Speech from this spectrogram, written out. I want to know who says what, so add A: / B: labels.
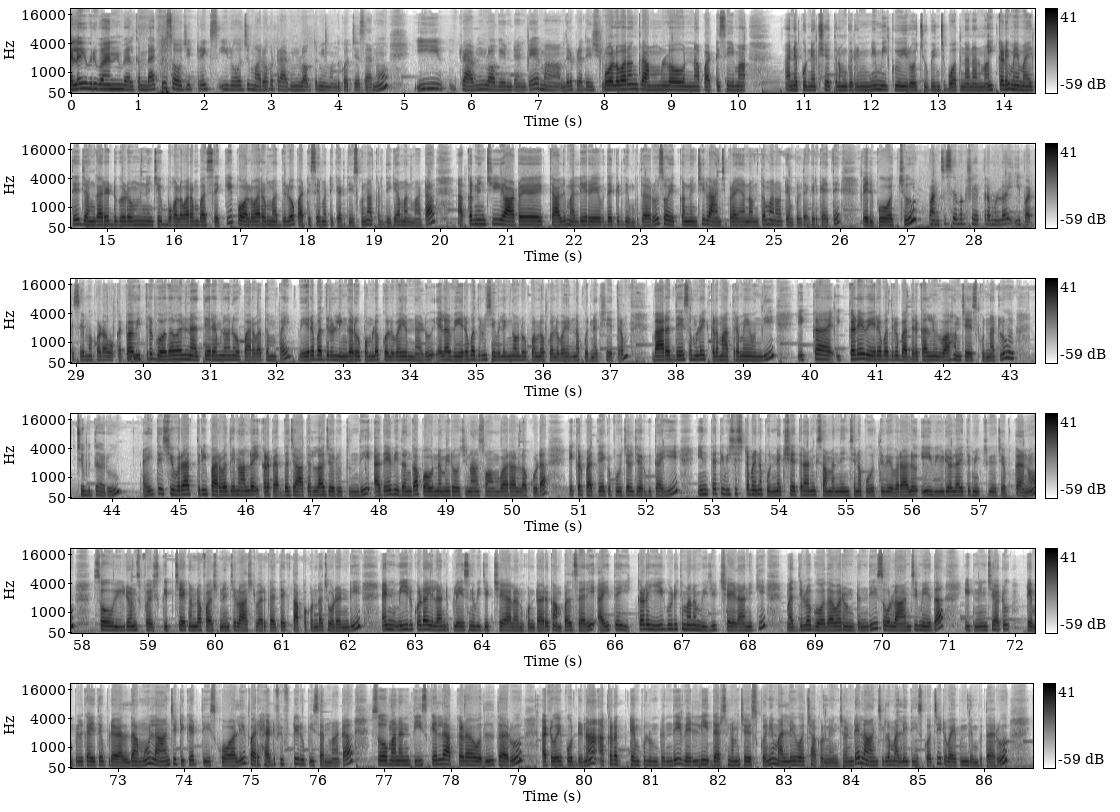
A: Hello everyone welcome back to Souji tricks ఈరోజు మరొక travelling బ్లాగ్తో మీ ముందుకు వచ్చేసాను. ఈ ట్రావెలింగ్ బ్లాగ్ ఏంటంటే మా ఆంధ్రప్రదేశ్ పోలవరం గ్రామంలో ఉన్న పట్టిసీమ అనే పుణ్యక్షేత్రం గురించి మీకు ఈరోజు చూపించబోతున్నాను అనమాట ఇక్కడ మేమైతే జంగారెడ్డిగూడెం నుంచి పోలవరం బస్సు ఎక్కి పోలవరం మధ్యలో పట్టిసీమ టికెట్ తీసుకుని అక్కడ దిగామన్నమాట. అక్కడ నుంచి ఆటో ఎక్కాలి మళ్ళీ రేవు దగ్గర దింపుతారు. సో ఇక్కడ నుంచి లాంచ్ ప్రయాణంతో మనం టెంపుల్ దగ్గరికి అయితే వెళ్ళిపోవచ్చు. పంచశివ క్షేత్రంలో ఈ పట్టిసీమ కూడా ఒకటి. పవిత్ర గోదావరి నది పర్వతంపై వీరభద్రుడు లింగ రూపంలో కొలువై ఉన్నాడు. ఇలా వీరభద్రుడు శివలింగం రూపంలో కొలువై ఉన్న పుణ్యక్షేత్రం భారతదేశంలో ఇక్కడ మాత్రమే ఉంది. ఇక్కడ ఇక్కడే వీరభద్రుడు భద్రకాళిని వివాహం చేసుకున్నట్లు చెబుతారు. అయితే శివరాత్రి పర్వదినాల్లో ఇక్కడ పెద్ద జాతరలా జరుగుతుంది. అదే విధంగా పౌర్ణమి రోజున సోమవారాల్లో కూడా ఇక్కడ ప్రత్యేక పూజలు జరుగుతాయి. ఇంతటి విశిష్టమైన పుణ్యక్షేత్రానికి సంబంధించిన పూర్తి వివరాలు ఈ వీడియోలో అయితే మీకు చెప్తాను. సో వీడియోని స్కిప్ చేయకుండా ఫస్ట్ నుంచి లాస్ట్ వరకు అయితే తప్పకుండా చూడండి. అండ్ మీరు కూడా ఇలాంటి ప్లేస్ని విజిట్ చేయాలనుకుంటారు కంపల్సరీ. అయితే ఇక్కడ ఈ గుడికి మనం విజిట్ చేయడానికి మధ్యలో గోదావరి ఉంటుంది. సో లాంచ్ మీద ఇటు నుంచి అటు టెంపుల్కి అయితే ఇప్పుడు వెళ్దాము. లాంచ్ టికెట్ తీసుకోవాలి. పర్ హెడ్ ఫిఫ్టీ రూపీస్ అనమాట సో మనల్ని తీసుకెళ్ళి అక్కడ వదులుతారు. అటువైపు ఒడ్డున అక్కడ టెంపుల్ ఉంటుంది. వెళ్ళి దర్శనం చేసుకొని మళ్ళీ వచ్చి అక్కడ నుంచి ఉంటే లాంచ్లో మళ్ళీ తీసుకొచ్చి ఇటువైపున దింపుతారు.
